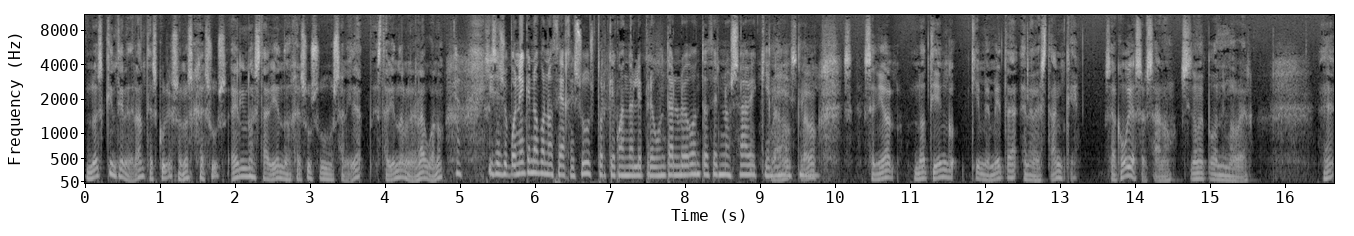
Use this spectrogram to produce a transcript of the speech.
No es quien tiene delante, es curioso, no es Jesús. Él no está viendo en Jesús su sanidad, está viéndolo en el agua, ¿no? Y se supone que no conoce a Jesús, porque cuando le preguntan luego, entonces no sabe quién es. Claro, Señor, no tengo quien me meta en el estanque. O sea, ¿cómo voy a ser sano si no me puedo ni mover? ¿eh?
